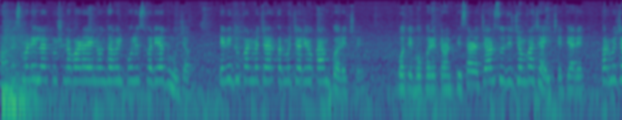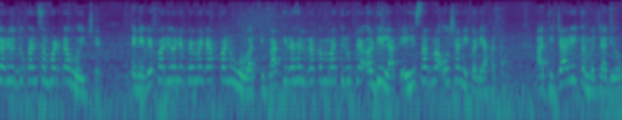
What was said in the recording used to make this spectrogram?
ભાવેશ મણીલાલ કૃષ્ણવાળાએ નોંધાવેલ પોલીસ ફરિયાદ મુજબ તેની દુકાનમાં ચાર કર્મચારીઓ કામ કરે છે. પોતે બપોરે ત્રણથી સાડા ચાર સુધી જમવા જાય છે ત્યારે કર્મચારીઓ દુકાન સંભાળતા હોય છે. તેને વેપારીઓને પેમેન્ટ આપવાનું હોવાથી બાકી રહેલ રકમમાંથી રૂપિયા અઢી લાખ એ હિસાબમાં ઓછા નીકળ્યા હતા. આથી ચારેય કર્મચારીઓ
